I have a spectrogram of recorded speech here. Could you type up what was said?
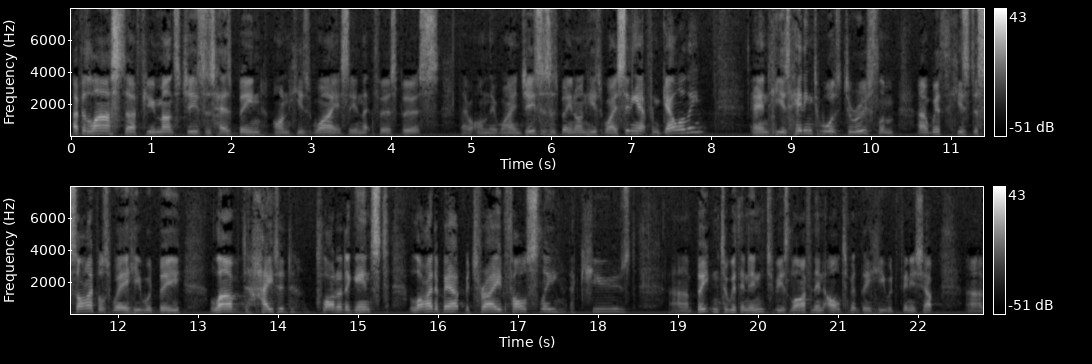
Over the last uh, few months, Jesus has been on his way. See, in that first verse, they were on their way. And Jesus has been on his way, setting out from Galilee, and he is heading towards Jerusalem uh, with his disciples, where he would be loved, hated, plotted against, lied about, betrayed falsely, accused, uh, beaten to within an inch of his life, and then ultimately he would finish up uh,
